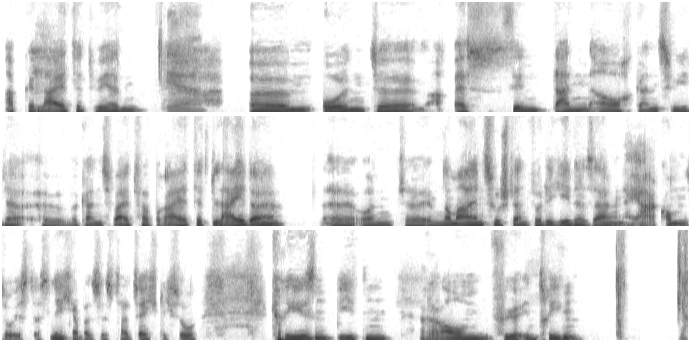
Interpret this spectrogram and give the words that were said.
abgeleitet werden. Ja. Ähm, und äh, es sind dann auch ganz wieder, äh, ganz weit verbreitet, leider, äh, und äh, im normalen Zustand würde jeder sagen, na ja, komm, so ist das nicht, aber es ist tatsächlich so. Krisen bieten Raum für Intrigen. Ja,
